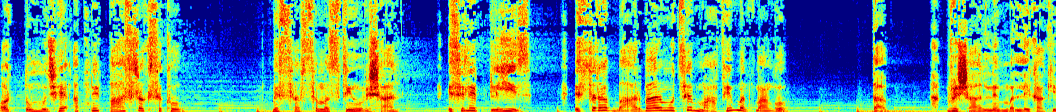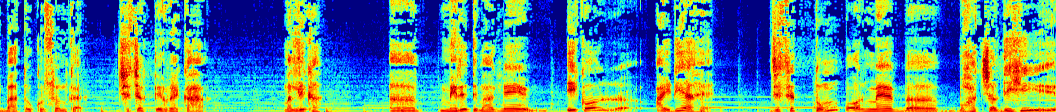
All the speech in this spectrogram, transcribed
और तुम मुझे अपने पास रख सको। मैं सब समझती हूँ विशाल, इसलिए प्लीज़, इस तरह बार बार मुझसे माफ़ी मत मांगो। तब विशाल ने मल्लिका की बातों को सुनकर झिझकते हुए कहा, मल्लिका मेरे दिमाग में एक और आइडिया है, जिससे तुम और मैं बहुत जल्दी ही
